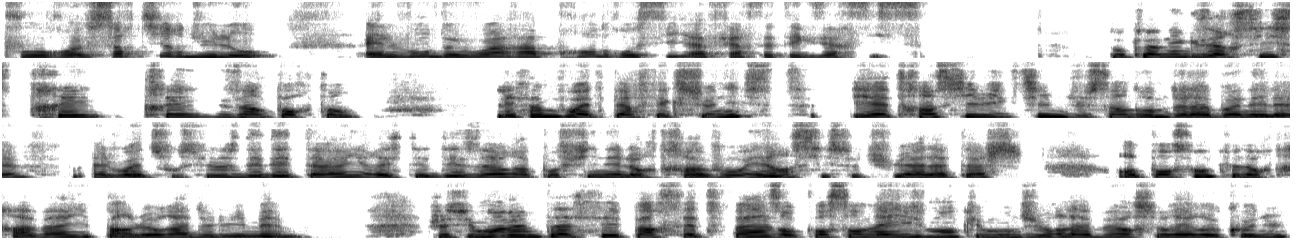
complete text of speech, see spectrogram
pour sortir du lot, elles vont devoir apprendre aussi à faire cet exercice. Donc un exercice très, très important. Les femmes vont être perfectionnistes et être ainsi victimes du syndrome de la bonne élève. Elles vont être soucieuses des détails, rester des heures à peaufiner leurs travaux et ainsi se tuer à la tâche en pensant que leur travail parlera de lui-même. Je suis moi-même passée par cette phase en pensant naïvement que mon dur labeur serait reconnu.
